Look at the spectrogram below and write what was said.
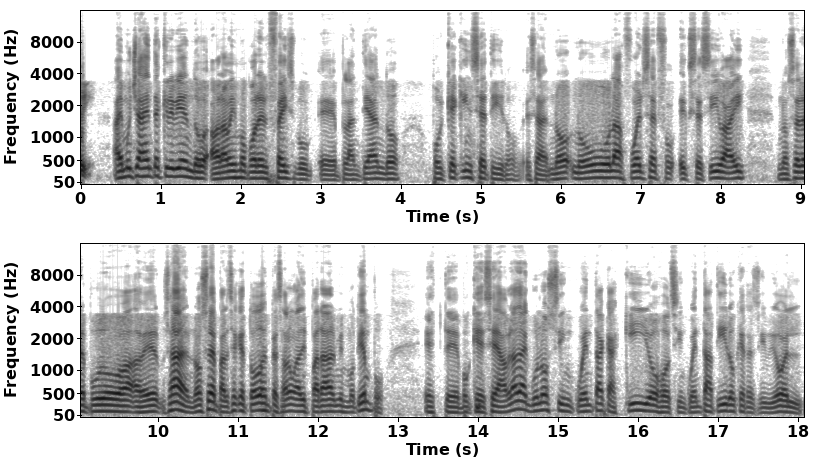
sí. Hay mucha gente escribiendo ahora mismo por el Facebook eh, planteando por qué 15 tiros. O sea, no, no hubo una fuerza ex- excesiva ahí. No se le pudo haber, o sea, no sé, parece que todos empezaron a disparar al mismo tiempo. Este, porque se habla de algunos 50 casquillos o 50 tiros que recibió el,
